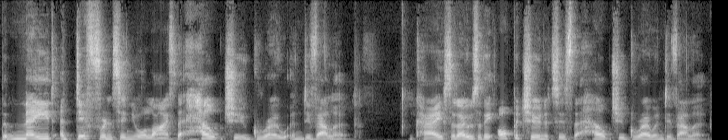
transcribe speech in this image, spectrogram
that made a difference in your life that helped you grow and develop. Okay. So those are the opportunities that helped you grow and develop.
